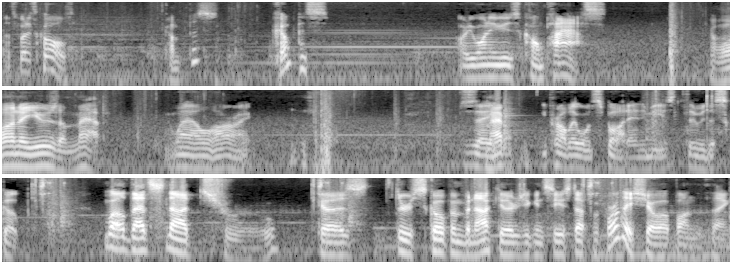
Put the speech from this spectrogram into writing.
That's what it's called. Compass? Compass. Or you want to use compass? I want to use a map. Well, alright. Say, Map? you probably won't spot enemies through the scope. Well, that's not true. Because through scope and binoculars, you can see stuff before they show up on the thing.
